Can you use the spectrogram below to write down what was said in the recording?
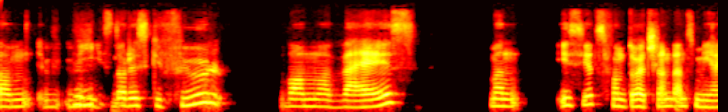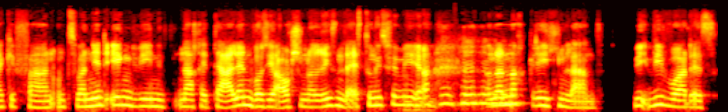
Ähm, wie mhm. ist da das Gefühl, wenn man weiß, man ist jetzt von Deutschland ans Meer gefahren. Und zwar nicht irgendwie nach Italien, was ja auch schon eine Riesenleistung ist für mich, ja, sondern nach Griechenland. Wie, wie war das?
